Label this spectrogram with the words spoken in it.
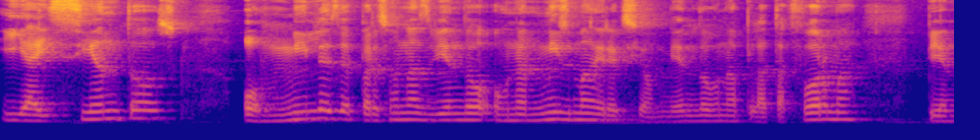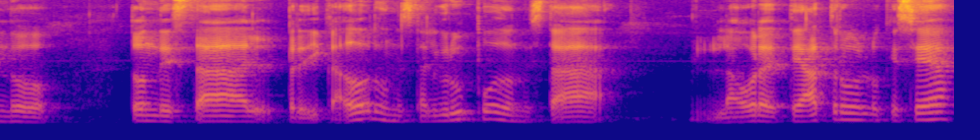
y hay cientos o miles de personas viendo una misma dirección, viendo una plataforma, viendo dónde está el predicador, dónde está el grupo, dónde está la obra de teatro, lo que sea.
